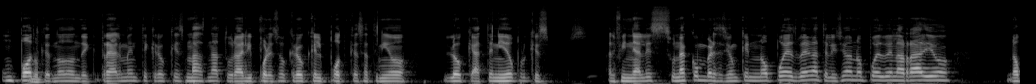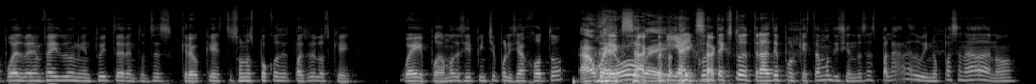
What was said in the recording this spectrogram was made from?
un podcast, ¿no? Donde realmente creo que es más natural y por eso creo que el podcast ha tenido lo que ha tenido, porque es- pues, al final es una conversación que no puedes ver en la televisión, no puedes ver en la radio, no puedes ver en Facebook ni en Twitter. Entonces creo que estos son los pocos espacios de los que güey, podemos decir pinche policía joto. Ah, huevo, Exacto. güey. Y hay Exacto. contexto detrás de por qué estamos diciendo esas palabras, güey. No pasa nada, ¿no?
